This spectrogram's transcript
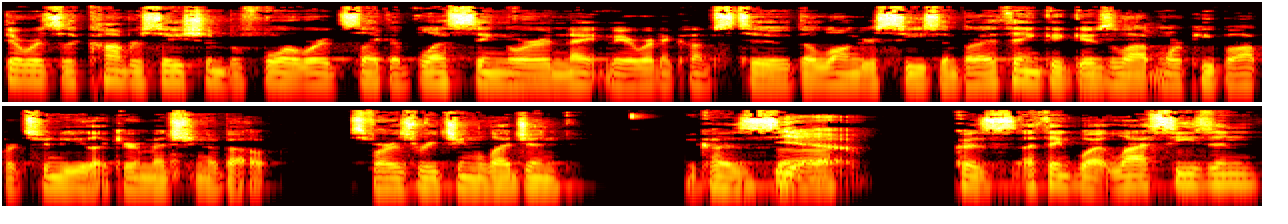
there was a conversation before where it's like a blessing or a nightmare when it comes to the longer season, but I think it gives a lot more people opportunity, like you're mentioning about as far as reaching legend. Because, uh, because I think what last season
